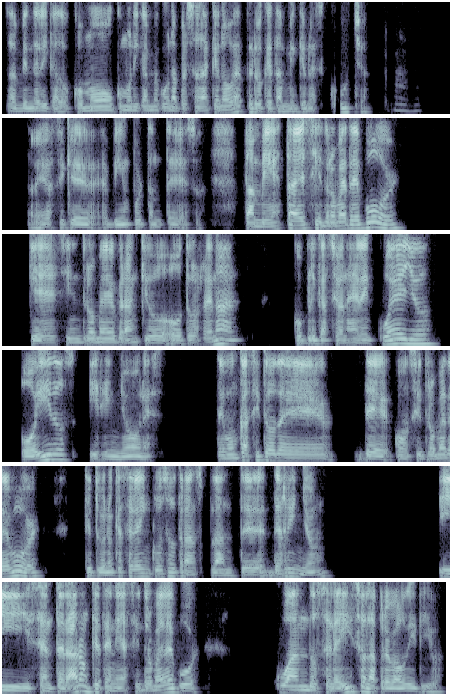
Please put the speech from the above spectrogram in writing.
O sea, bien delicado. ¿Cómo comunicarme con una persona que no ve, pero que también que no escucha? Ujú. ¿También? Así que es bien importante eso. También está el síndrome de Bohr, que es el síndrome branquio-otorrenal, complicaciones en el cuello, oídos y riñones. Tengo un casito de, de, con síndrome de Bohr que tuvieron que hacer incluso trasplante de riñón y se enteraron que tenía síndrome de Bohr cuando se le hizo la prueba auditiva.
